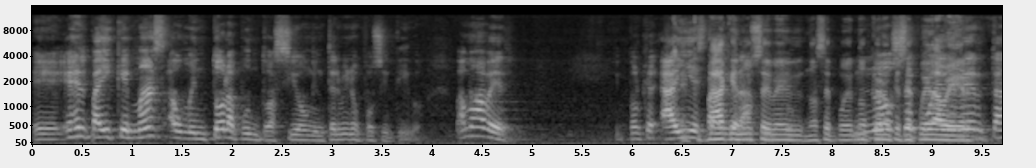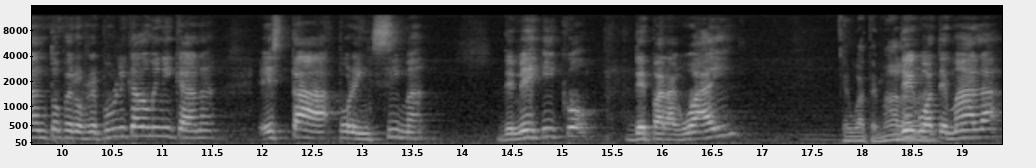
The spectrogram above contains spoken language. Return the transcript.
eh, es el país que más aumentó la puntuación en términos positivos. Vamos a ver. Porque ahí está. que no se ve, no se puede, no, creo que se, pueda puede ver. tanto, pero República Dominicana está por encima de México, de Paraguay, de Guatemala, de Guatemala,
